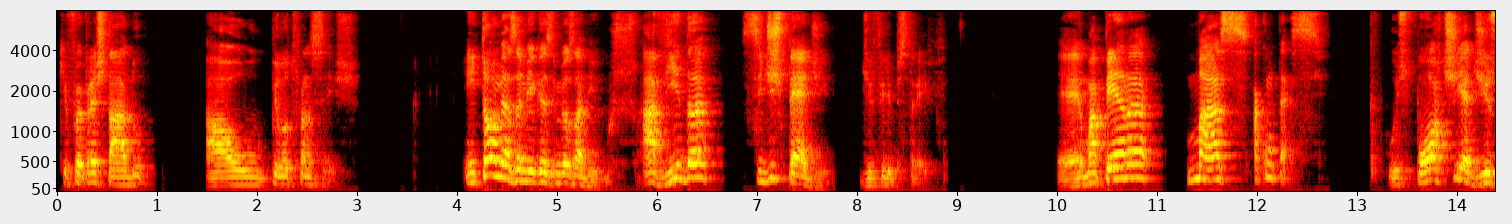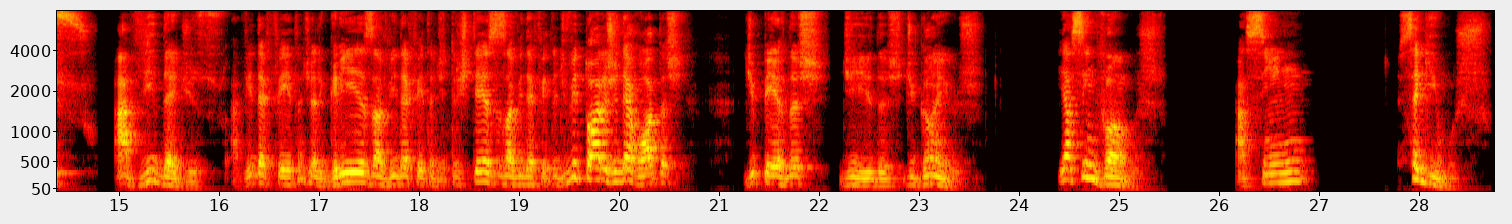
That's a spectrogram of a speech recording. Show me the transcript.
que foi prestado ao piloto francês. Então, minhas amigas e meus amigos, a vida se despede de Philippe Strafe. É uma pena, mas acontece. O esporte é disso, a vida é disso. A vida é feita de alegrias, a vida é feita de tristezas, a vida é feita de vitórias, de derrotas, de perdas, de idas, de ganhos. E assim vamos. Assim, seguimos.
